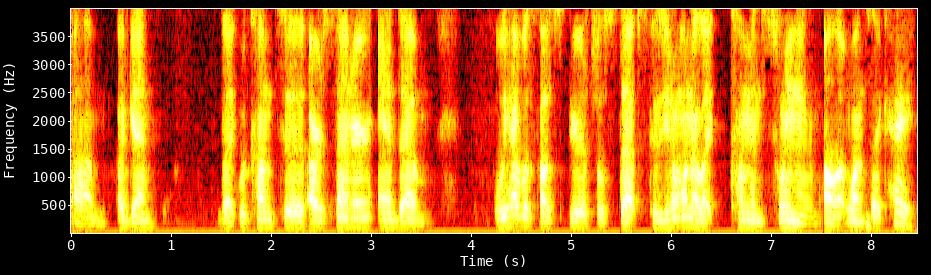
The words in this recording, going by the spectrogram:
Um, again, like we come to our center and um, we have what's called spiritual steps because you don't want to like come in swinging all at once. Like, hey,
